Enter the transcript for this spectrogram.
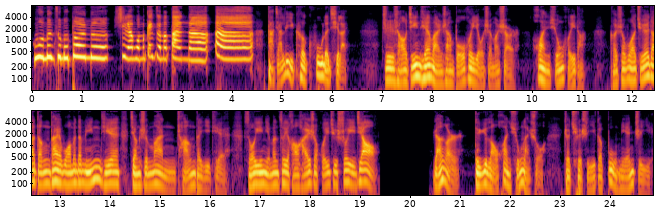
我们怎么办呢？是啊，我们该怎么办呢？啊！大家立刻哭了起来。至少今天晚上不会有什么事儿。浣熊回答：“可是我觉得等待我们的明天将是漫长的一天，所以你们最好还是回去睡觉。然而，对于老浣熊来说，这却是一个不眠之夜。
